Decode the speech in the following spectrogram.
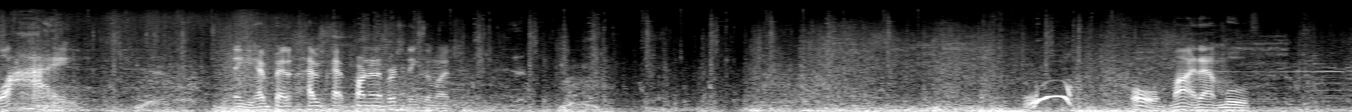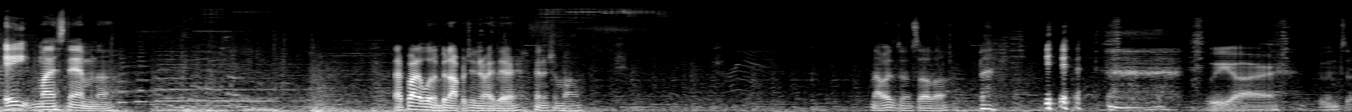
Why? Thank you. Happy, happy partner anniversary. Thanks so much. Woo! Oh my, that move ate my stamina. That probably would have been opportunity right there. Finish him off. Now he's doing solo. We are doing so.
